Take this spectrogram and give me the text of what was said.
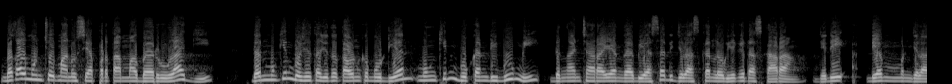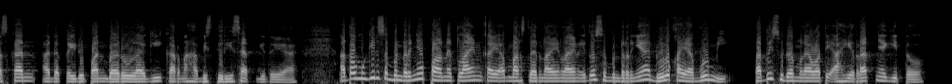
bakal muncul manusia pertama baru lagi dan mungkin berjuta-juta tahun kemudian mungkin bukan di bumi dengan cara yang nggak biasa dijelaskan logika kita sekarang. Jadi dia menjelaskan ada kehidupan baru lagi karena habis di reset gitu ya. Atau mungkin sebenarnya planet lain kayak Mars dan lain-lain itu sebenarnya dulu kayak bumi tapi sudah melewati akhiratnya gitu.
